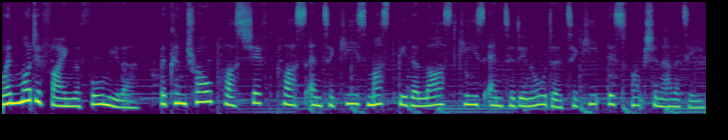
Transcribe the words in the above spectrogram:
When modifying the formula, the Ctrl plus Shift plus Enter keys must be the last keys entered in order to keep this functionality.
